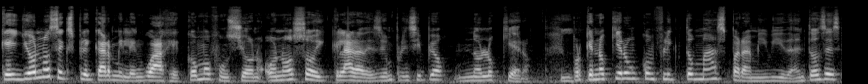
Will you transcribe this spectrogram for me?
que yo no sé explicar mi lenguaje, cómo funciona o no soy clara desde un principio, no lo quiero, porque no quiero un conflicto más para mi vida. Entonces,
